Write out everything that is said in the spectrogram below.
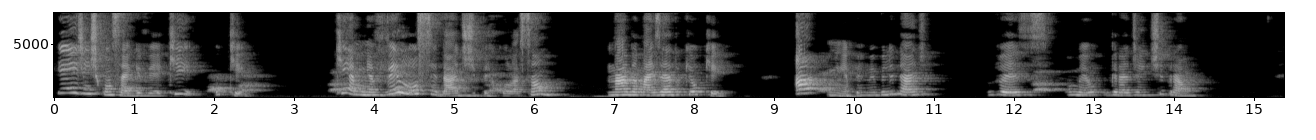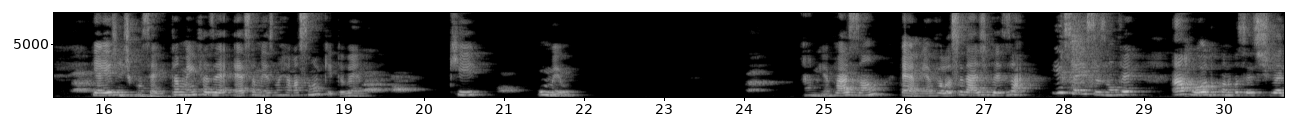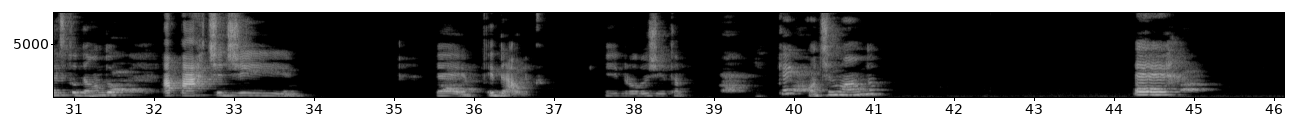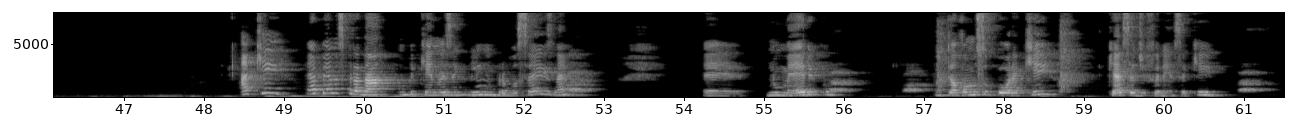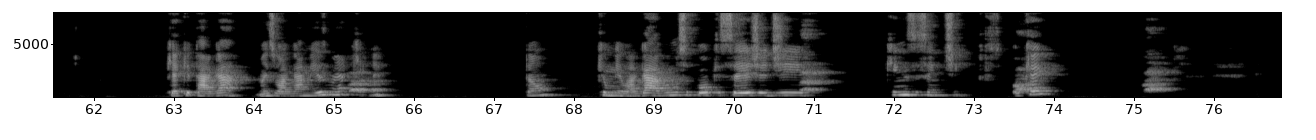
E aí a gente consegue ver aqui o quê? Que a minha velocidade de percolação nada mais é do que o quê? A minha permeabilidade vezes o meu gradiente hidráulico. E aí a gente consegue também fazer essa mesma relação aqui, tá vendo? Que o meu a minha vazão é a minha velocidade vezes a Isso aí vocês vão ver a rodo quando vocês estiverem estudando a parte de é, hidráulica e hidrologia também. Ok? Continuando. É... Aqui é apenas para dar um pequeno exemplinho para vocês, né? É, numérico. Então, vamos supor aqui que essa diferença aqui, que aqui tá H, mas o H mesmo é aqui, né? Então, que o meu H, vamos supor que seja de 15 centímetros, ok?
